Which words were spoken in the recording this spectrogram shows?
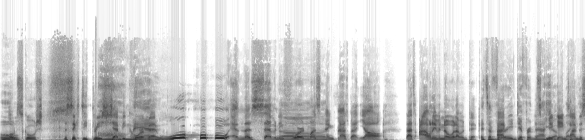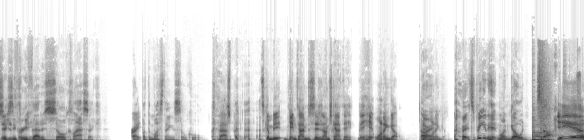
Old school. The 63 Chevy man. Corvette. Woo! And the 70 Ford Uh, Mustang Fastback. Y'all, that's, I don't even know what I would pick. It's a very different matchup. game Like, time the decision for 63 me. Vet is so classic, right. but the Mustang is so cool. Fastback. it's going to be a game time decision. I'm just going to have to hit, hit one and go. Hit All right. one and go. All right. Speaking of hitting one going. Stop. Yeah.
